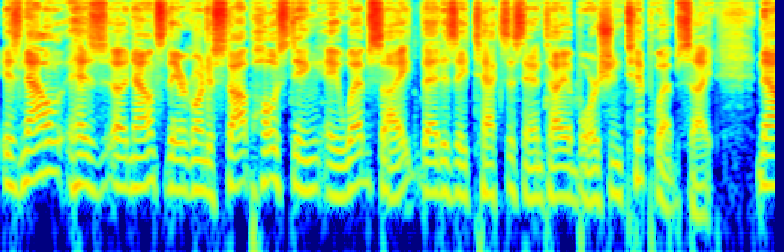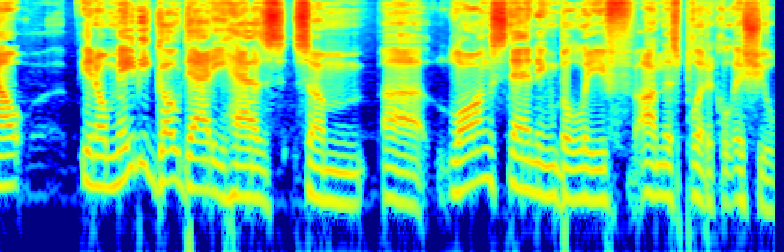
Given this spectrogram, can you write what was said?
is now has announced they are going to stop hosting a website that is a Texas anti-abortion tip website. Now, you know, maybe GoDaddy has some uh, long-standing belief on this political issue,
